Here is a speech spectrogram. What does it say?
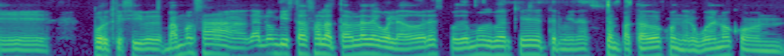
Eh, porque si vamos a darle un vistazo a la tabla de goleadores, podemos ver que terminas empatado con el bueno, con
